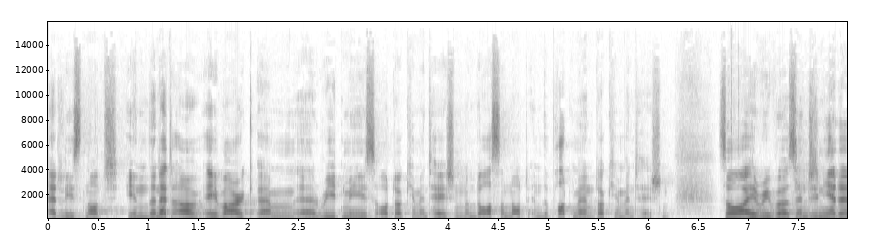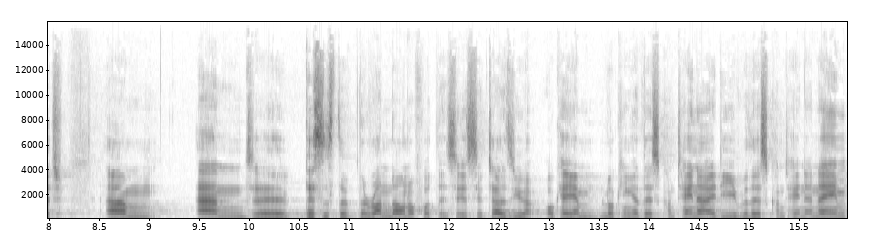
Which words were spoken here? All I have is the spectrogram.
at least not in the netavark um, uh, readmes or documentation, and also not in the Podman documentation. So I reverse engineered it, um, and uh, this is the, the, rundown of what this is. It tells you, okay, I'm looking at this container ID with this container name.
